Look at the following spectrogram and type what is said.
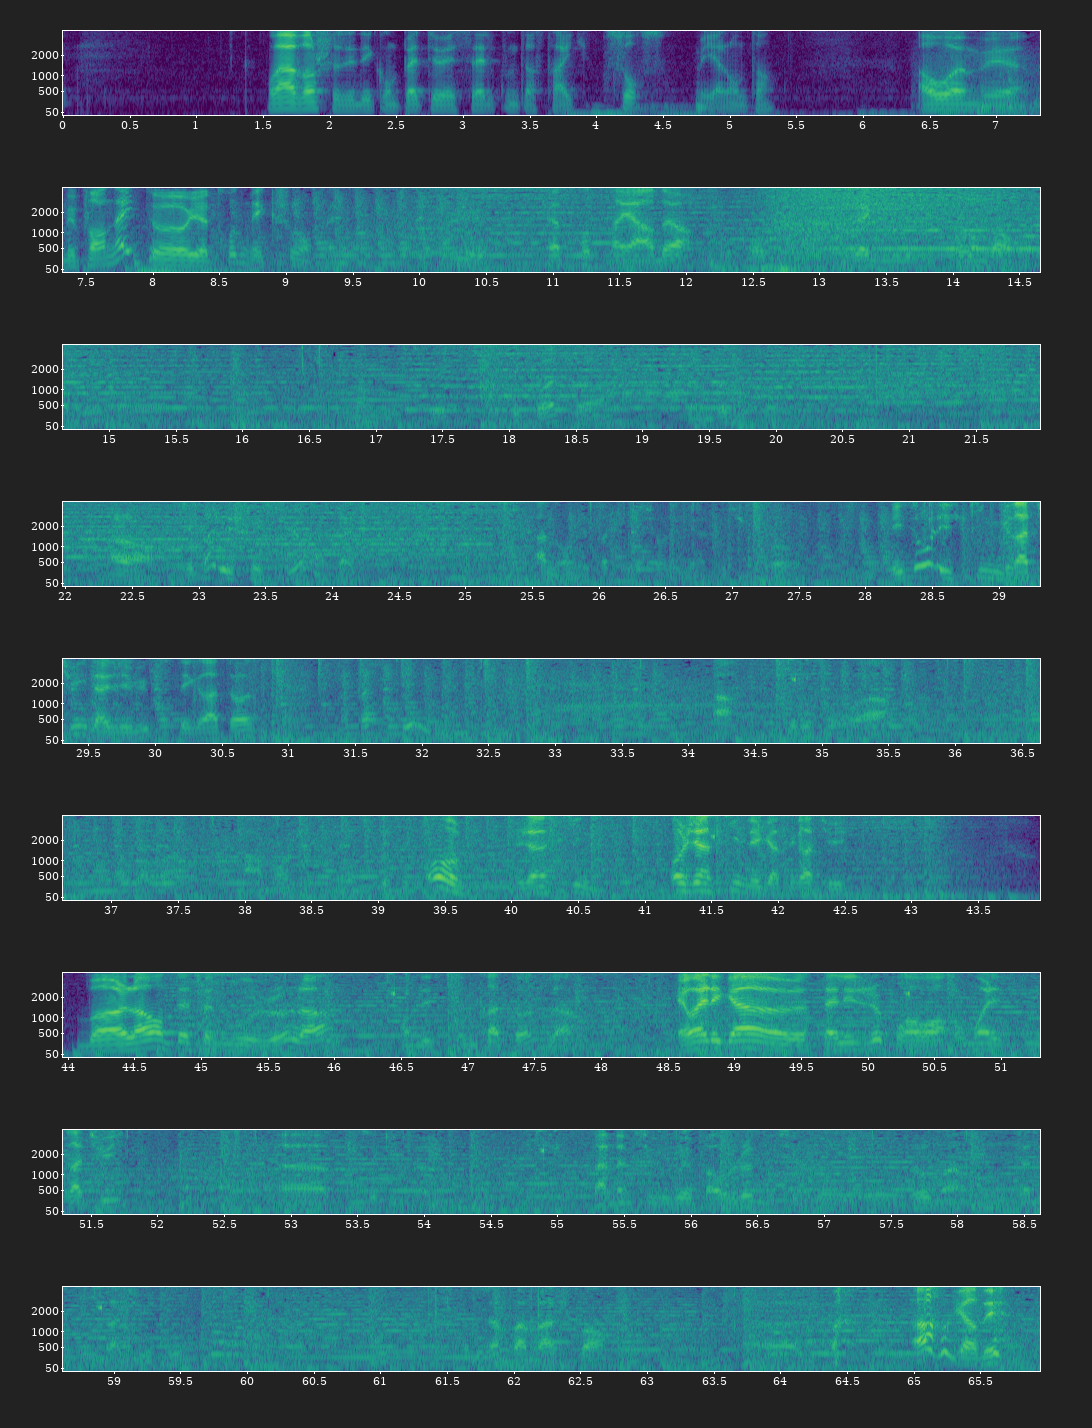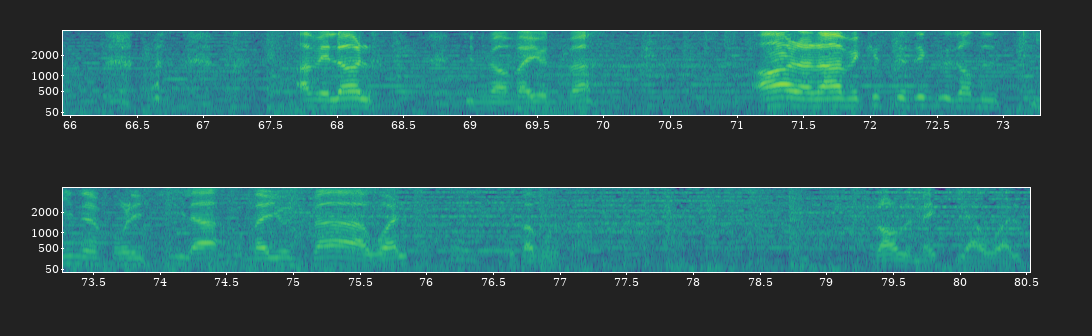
avant, je faisais des compètes ESL, Counter-Strike. Source, mais il y a longtemps. Ah ouais, mais, mais Fortnite, euh, il y a trop de mecs chauds en fait. Il y a trop de tryharders. Trop. Trop longtemps. Ça. Alors, j'ai pas des chaussures en fait. Ah non, j'ai pas de chaussures les gars, je suis ils sont où les skins gratuits là J'ai vu que c'était gratos. Pas de skins Ah, je. Apparemment, j'ai j'ai reçu des trucs. Oh J'ai un skin. Oh, j'ai un skin, les gars, c'est gratuit. Bah là, on teste un nouveau jeu là. On prend des skins gratos là. Et ouais, les gars, euh, le jeu pour avoir au moins les skins gratuits. Euh, pour ceux qui peuvent. Bah, même si vous jouez pas au jeu, mais si on joue au jeu, on a déjà des skins gratuits et tout. C'est déjà pas mal, je pense. Euh, Ah, regardez Ah, mais lol Tu te mets en maillot de bain. Oh là là, mais qu'est-ce que c'est que ce genre de skin pour les filles là? Maillot de bain à Walp? C'est pas beau ça. Genre le mec il est à Walp.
